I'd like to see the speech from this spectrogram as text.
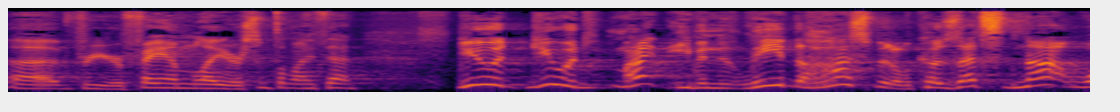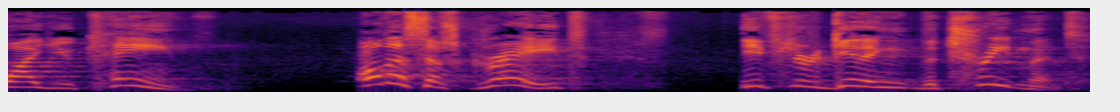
uh, for your family or something like that. You would, you would, might even leave the hospital because that's not why you came. All that stuff's great if you're getting the treatment.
